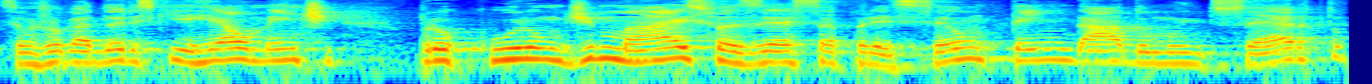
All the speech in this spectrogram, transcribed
São jogadores que realmente procuram demais fazer essa pressão, tem dado muito certo.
